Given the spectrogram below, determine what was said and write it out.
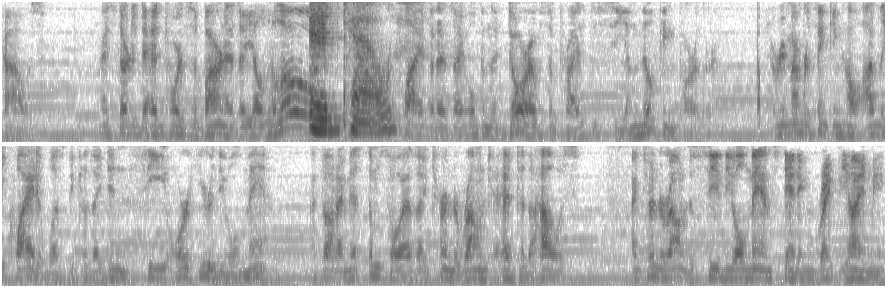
cows. I started to head towards the barn as I yelled, "Hello!" And cows. reply, but as I opened the door, I was surprised to see a milking parlor. I remember thinking how oddly quiet it was because I didn't see or hear the old man. I thought I missed him, so as I turned around to head to the house, I turned around to see the old man standing right behind me.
